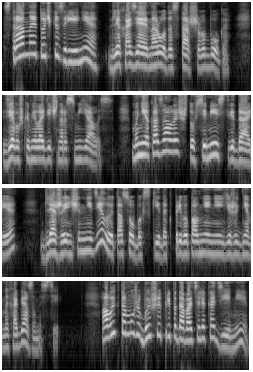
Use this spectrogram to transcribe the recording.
Странная точка зрения для хозяина рода старшего бога. Девушка мелодично рассмеялась. Мне казалось, что в семействе Дария для женщин не делают особых скидок при выполнении ежедневных обязанностей. А вы, к тому же, бывший преподаватель академии.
